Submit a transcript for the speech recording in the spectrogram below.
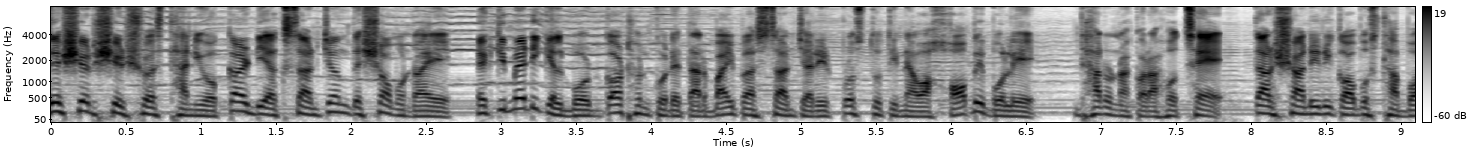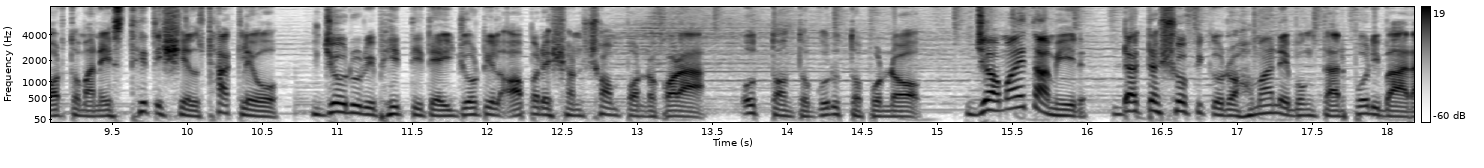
দেশের শীর্ষস্থানীয় কার্ডিয়াক সার্জনদের সমন্বয়ে একটি মেডিকেল বোর্ড গঠন করে তার বাইপাস সার্জারির প্রস্তুতি নেওয়া হবে বলে ধারণা করা হচ্ছে। তার শারীরিক অবস্থা বর্তমানে স্থিতিশীল থাকলেও জরুরি ভিত্তিতে এই জটিল অপারেশন সম্পন্ন করা অত্যন্ত গুরুত্বপূর্ণ। জামায়াত আমির, ডাক্তার শফিকুর রহমান এবং তার পরিবার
